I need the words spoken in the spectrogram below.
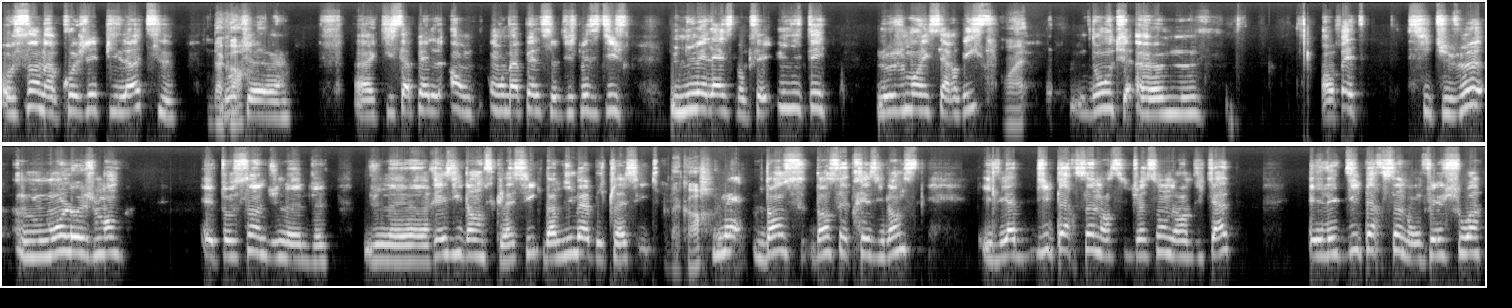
au sein d'un projet pilote D'accord. donc, euh, qui s'appelle, on, on appelle ce dispositif une ULS, donc c'est Unité Logement et Services. Ouais. Donc, euh, en fait, si tu veux, mon logement est au sein d'une d'une résidence classique, d'un immeuble classique. D'accord. Mais dans, dans cette résidence, il y a 10 personnes en situation de handicap et les 10 personnes ont fait le choix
